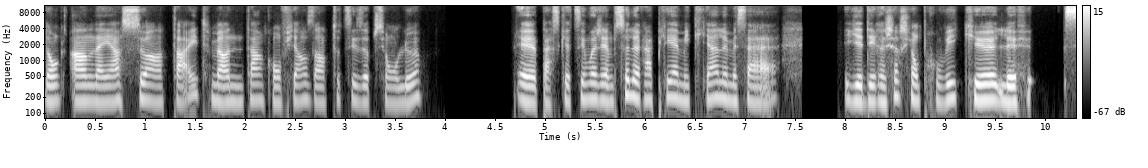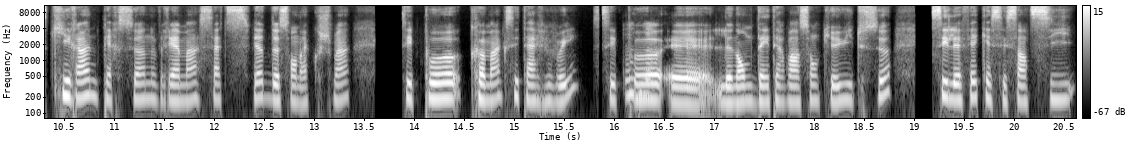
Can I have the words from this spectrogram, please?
Donc, en ayant ça en tête, mais en étant en confiance dans toutes ces options-là, euh, parce que, tu sais, moi, j'aime ça le rappeler à mes clients, mais ça, il y a des recherches qui ont prouvé que le, ce qui rend une personne vraiment satisfaite de son accouchement, c'est pas comment que c'est arrivé, c'est mmh pas euh, le nombre d'interventions qu'il y a eu et tout ça, c'est le fait qu'elle s'est sentie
